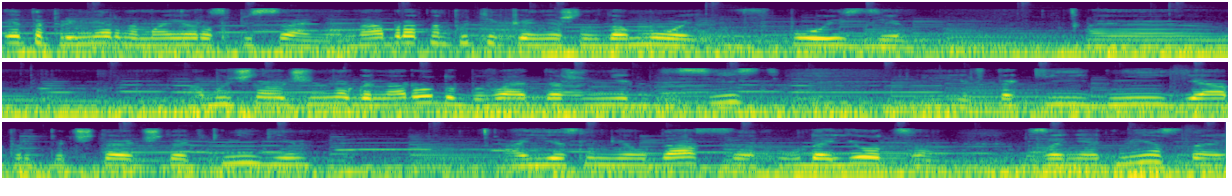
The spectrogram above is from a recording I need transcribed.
это примерно мое расписание. На обратном пути, конечно, домой в поезде э, обычно очень много народу, бывает даже негде сесть. И в такие дни я предпочитаю читать книги. А если мне удастся, удается занять место,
